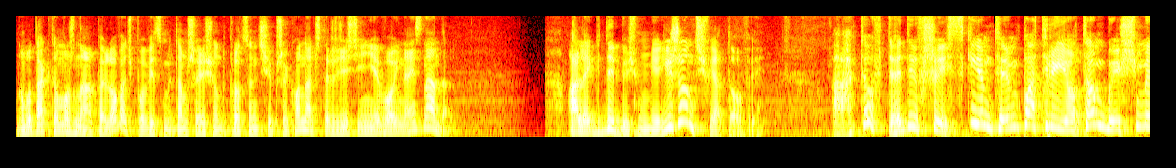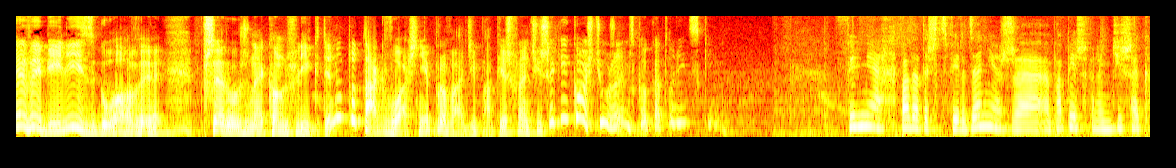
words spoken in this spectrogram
No bo tak to można apelować, powiedzmy tam 60% się przekona, 40% nie, wojna jest nadal. Ale gdybyśmy mieli rząd światowy, a to wtedy wszystkim tym patriotom byśmy wybili z głowy przeróżne konflikty. No to tak właśnie prowadzi papież Franciszek i Kościół rzymskokatolicki. W filmie pada też stwierdzenie, że papież Franciszek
